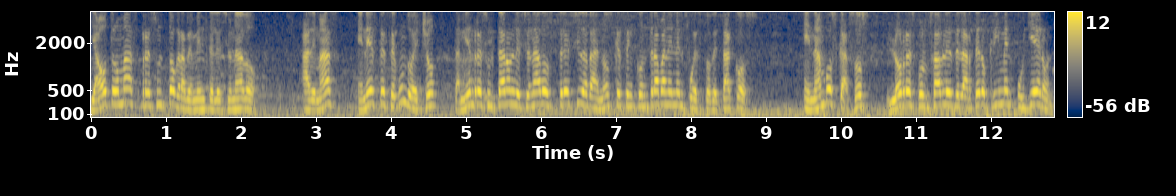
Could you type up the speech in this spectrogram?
y a otro más resultó gravemente lesionado. Además, en este segundo hecho, también resultaron lesionados tres ciudadanos que se encontraban en el puesto de tacos. En ambos casos, los responsables del artero crimen huyeron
